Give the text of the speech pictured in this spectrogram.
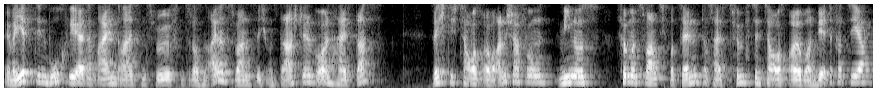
Wenn wir jetzt den Buchwert am 31.12.2021 uns darstellen wollen, heißt das, 60.000 Euro Anschaffung minus 25 Prozent, das heißt 15.000 Euro an Werteverzehr,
